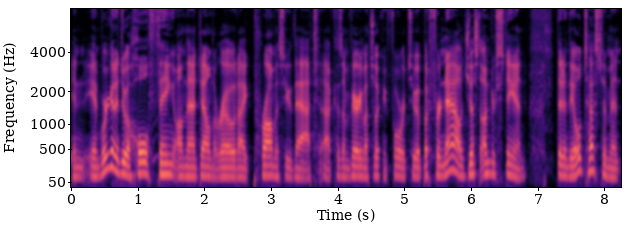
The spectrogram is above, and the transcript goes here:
And, and we're going to do a whole thing on that down the road. I promise you that because uh, I'm very much looking forward to it. But for now, just understand that in the Old Testament,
